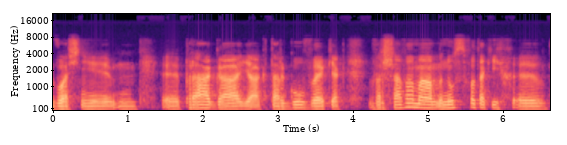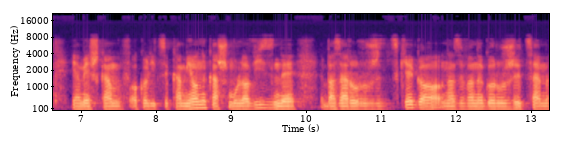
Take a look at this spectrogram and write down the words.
właśnie e, Praga, jak Targówek, jak Warszawa ma mnóstwo takich, e, ja mieszkam w okolicy Kamionka, Szmulowizny, Bazaru Różyckiego, nazywanego Różycem.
